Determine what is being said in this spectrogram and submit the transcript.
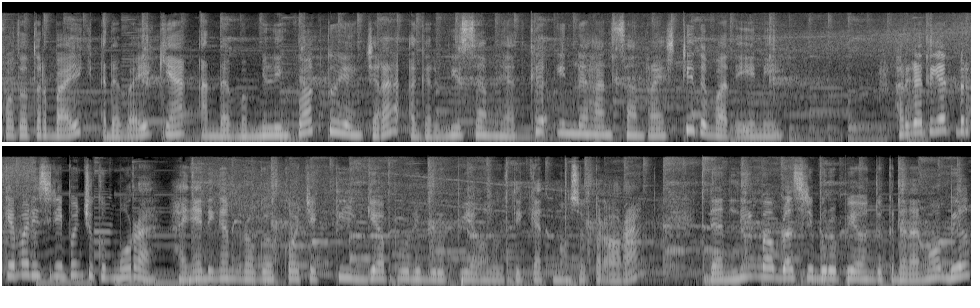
foto terbaik, ada baiknya Anda memilih waktu yang cerah agar bisa melihat keindahan sunrise di tempat ini. Harga tiket berkemah di sini pun cukup murah, hanya dengan merogoh kocek Rp30.000 untuk tiket masuk per orang dan Rp15.000 untuk kendaraan mobil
